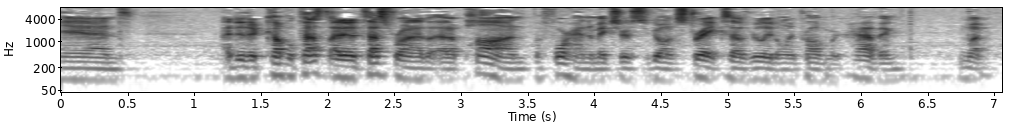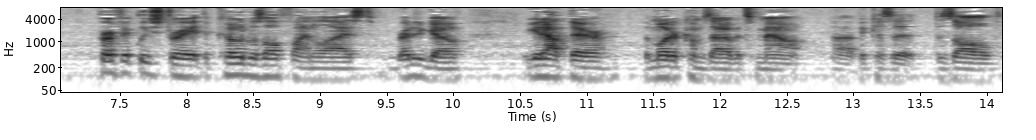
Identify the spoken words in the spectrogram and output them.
and I did a couple tests. I did a test run at, a pond beforehand to make sure was going straight because that was really the only problem we were having. Went perfectly straight. The code was all finalized, ready to go. We get out there. The motor comes out of its mount uh, because it dissolved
